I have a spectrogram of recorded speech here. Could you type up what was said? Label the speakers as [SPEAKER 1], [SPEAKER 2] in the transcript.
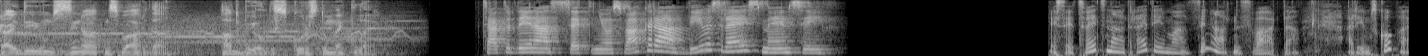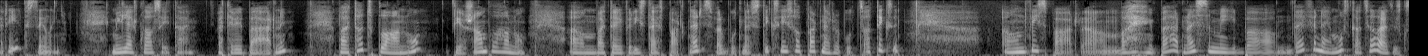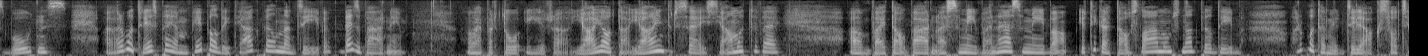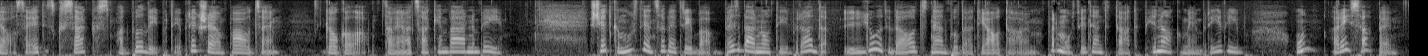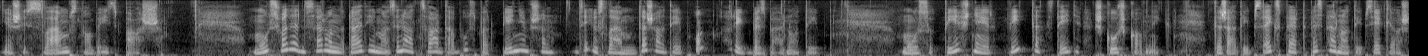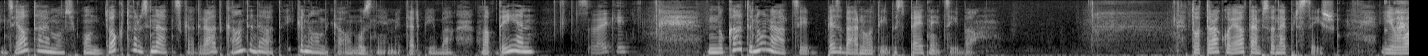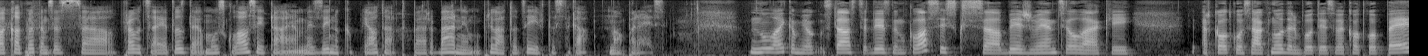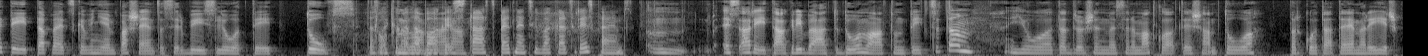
[SPEAKER 1] Raidījums zinātnes vārdā - atbildes, kuras tu meklē.
[SPEAKER 2] Ceturtdienās, septiņos vakarā, divas reizes mēnesī.
[SPEAKER 3] Esiet sveicināti raidījumā zinātnes vārdā. Ar jums kopā ir Rīta Siliņa. Mīļie klausītāji, vai tev ir bērni? Vai tāds plāno? Tiešām plāno. Um, vai tev ir īstais partneris? Varbūt nesatiks īso partneri, varbūt satiksi. Un vispār, um, vai bērnu esamība definē mūs kā cilvēciskas būtnes, vai varbūt ir iespējama piepildīt jēgpilna dzīve bez bērniem? Vai par to ir uh, jājautā, jāinteresējas, jāmotivē, uh, vai tavu bērnu esamība vai nesamība ir tikai tavs lēmums un atbildība? Varbūt tam ir dziļākas sociālas, ētiskas sekas, atbildība par iepriekšējām paudzēm. Galu galā taviem vecākiem bērni bija. Šķiet, ka mūsdienu sabiedrībā bezbērnotība rada ļoti daudz neatbildētu jautājumu par mūsu identitāti, pienākumiem, brīvību un arī sāpēm, ja šis lēmums nav bijis paša. Mūsu šodienas saruna raidījumā zinātnīs vārdā būs par pieņemšanu, dzīves lēmumu dažādību un arī bezbērnotību. Mūsu viesņa ir Vita Stīģa Škuškovnika, dažādības eksperta bezbērnotības iekļaušanas jautājumos un doktora zinātniskā grāda kandidāta ekonomikā un uzņēmējdarbībā. Labdien!
[SPEAKER 4] Sveiki!
[SPEAKER 3] Nu, kā tu nonāci bezbērnotības pētniecībā? To trako jautājumu jau neprasīšu. Jo, kaut, protams, es uh, provocējot uzdevumu mūsu klausītājiem, es zinu, ka jautāt par bērniem un privāto dzīvi tas nav pareizi.
[SPEAKER 4] Nu, laikam jau stāsts ir diezgan klasisks. Bieži vien cilvēki ar kaut ko sāk nodarboties vai kaut ko pētīt, tāpēc, ka viņiem pašiem tas ir bijis ļoti tuvs.
[SPEAKER 3] Tas, laikam, ir labākais mērā. stāsts pētniecībā, kāds ir iespējams.
[SPEAKER 4] Mm, es arī tā gribētu domāt un ticu tam, jo tad droši vien mēs varam atklāt tiešām to, par ko tā tēma arī ir.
